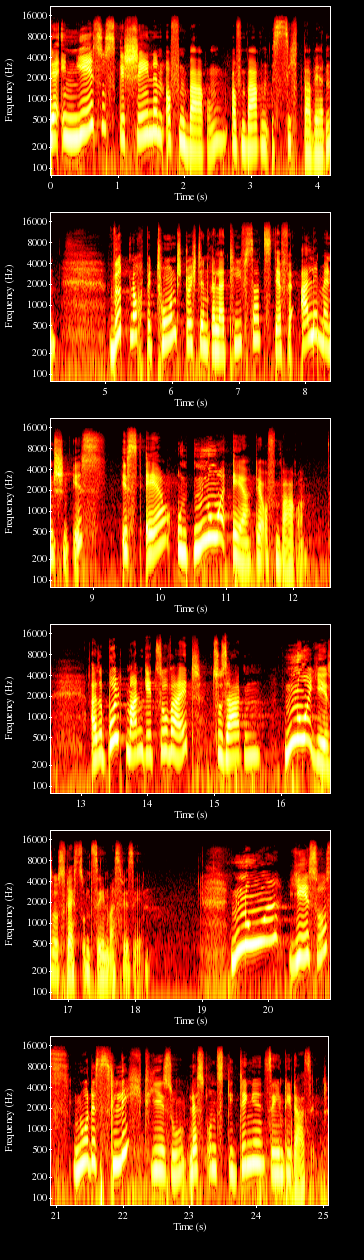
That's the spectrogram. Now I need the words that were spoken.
der in Jesus geschehenen Offenbarung, Offenbaren ist sichtbar werden, wird noch betont durch den Relativsatz, der für alle Menschen ist, ist er und nur er der Offenbarer. Also Bultmann geht so weit zu sagen, nur Jesus lässt uns sehen, was wir sehen. Nur Jesus, nur das Licht Jesu lässt uns die Dinge sehen, die da sind.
